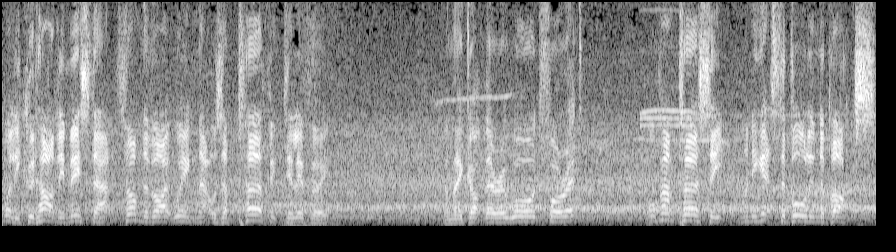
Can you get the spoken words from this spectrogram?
Well, he could hardly miss that. From the right wing, that was a perfect delivery. And they got their reward for it. Well, Van Persie, when he gets the ball in the box,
